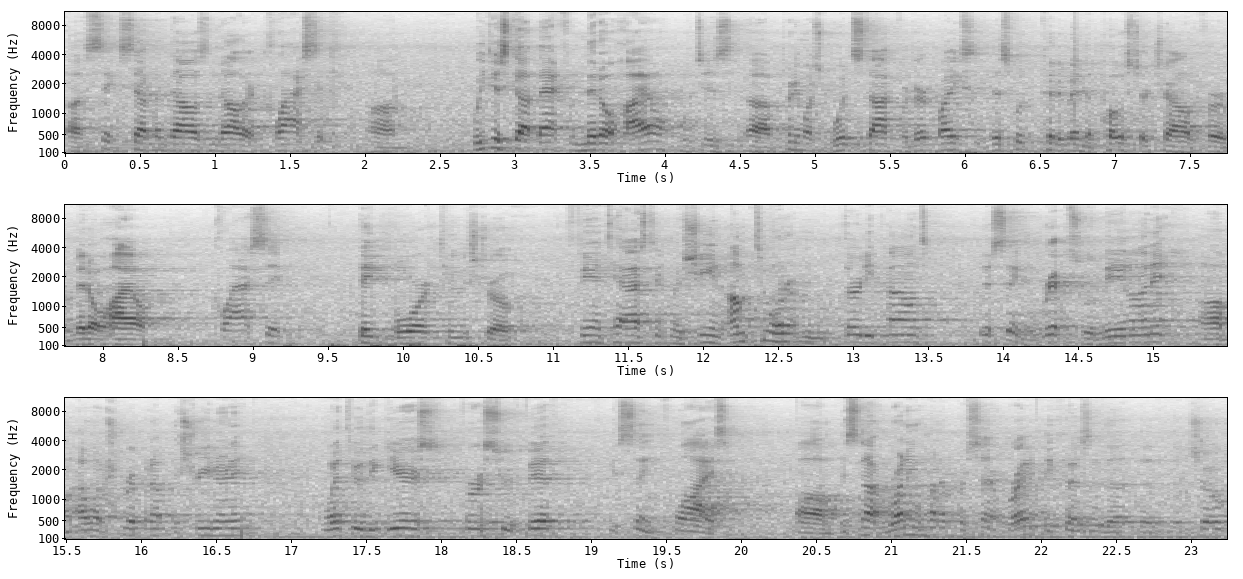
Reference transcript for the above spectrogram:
a six, seven thousand dollar classic. Um, we just got back from Mid Ohio, which is uh, pretty much Woodstock for dirt bikes. This would, could have been the poster child for Mid Ohio. Classic, big bore, two stroke. Fantastic machine. I'm 230 pounds. This thing rips with me on it. Um, I went ripping up the street on it. Went through the gears, first through fifth. This thing flies. Um, it's not running 100% right because of the, the, the choke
